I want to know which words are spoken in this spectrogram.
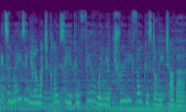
It's amazing how much closer you can feel when you're truly focused on each other.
